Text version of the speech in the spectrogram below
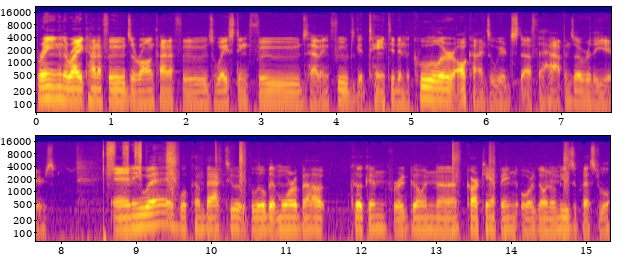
bringing the right kind of foods the wrong kind of foods wasting foods having foods get tainted in the cooler all kinds of weird stuff that happens over the years. Anyway we'll come back to it with a little bit more about cooking for going uh, car camping or going to a music festival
